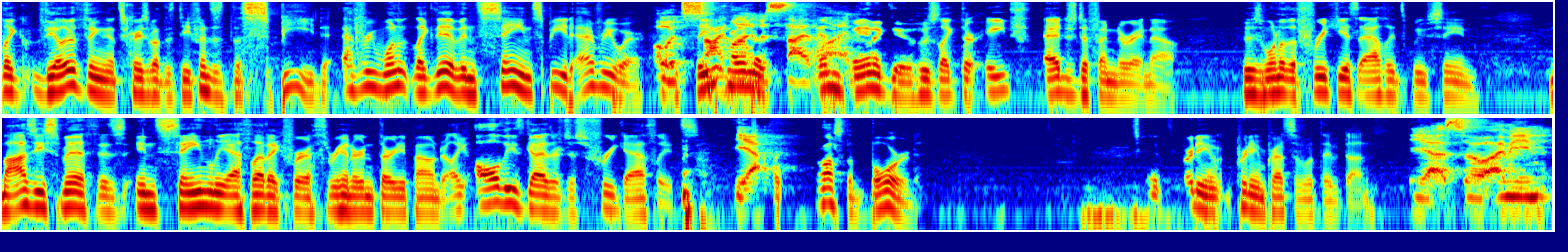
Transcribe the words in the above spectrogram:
like the other thing that's crazy about this defense is the speed. Everyone like they have insane speed everywhere. Oh, it's sideline to sideline. Banogu, who's like their eighth edge defender right now who's one of the freakiest athletes we've seen. Mazi Smith is insanely athletic for a 330 pounder. Like all these guys are just freak athletes. Yeah, like, across the board. It's, pretty pretty impressive what they've done. Yeah. So I mean,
